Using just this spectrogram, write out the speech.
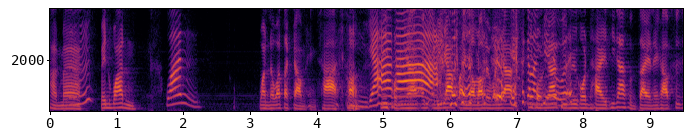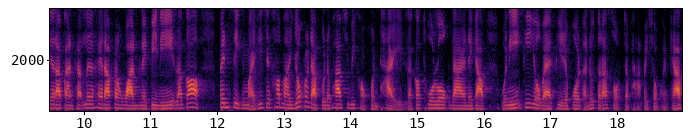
ผ่านมาอือหือเป็นวันวัน วันนวัตกรรมแห่งชาติครับอืมยากมีผลงานอะอันนี้อันนี้ยากไปยอมรับเลยว่ายากกำลังมีผลงานคิดอยู่ฝีมือคนไทยที่น่าสนใจนะครับ ซึ่งได้รับการคัดเลือกให้รับรางวัลในปีนี้ แล้วก็เป็นสิ่งใหม่ที่จะเข้ามายกระดับคุณภาพชีวิตของคนไทย แล้วก็ทั่วโลกได้นะครับ วันนี้พี่โยแวร์พีรพลอนุตตรโสดจะพาไปชมกันครับ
